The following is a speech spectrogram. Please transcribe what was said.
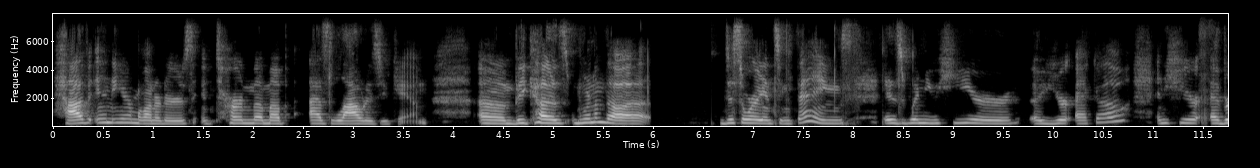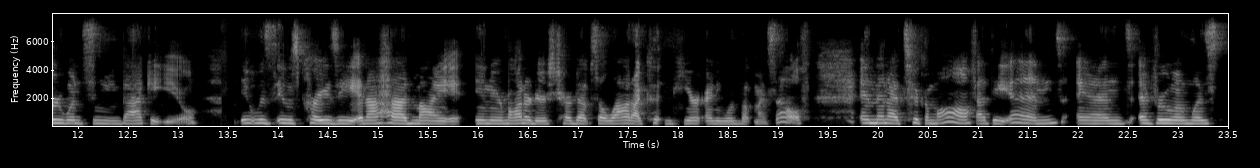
have in-ear monitors and turn them up as loud as you can, um, because one of the disorienting things is when you hear uh, your echo and hear everyone singing back at you. It was it was crazy and i had my in-ear monitors turned up so loud i couldn't hear anyone but myself and then i took them off at the end and everyone was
